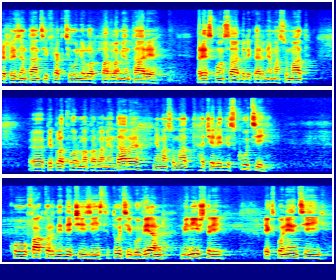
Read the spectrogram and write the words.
reprezentanții fracțiunilor parlamentare responsabile care ne-am asumat pe platforma parlamentară, ne-am asumat acele discuții cu factori de decizie, instituții, guvern, miniștri, exponenții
